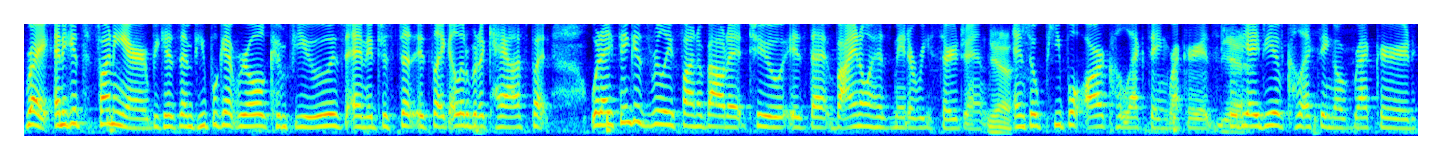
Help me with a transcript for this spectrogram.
Right, and it gets funnier because then people get real confused, and it just it's like a little bit of chaos. But what I think is really fun about it too is that vinyl has made a resurgence, Yes. and so people are collecting records. So the idea of collecting a record,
